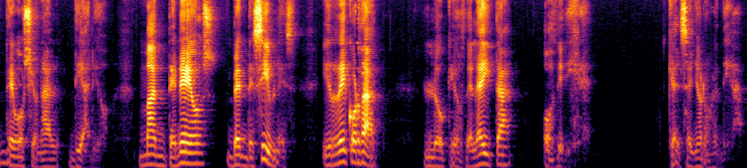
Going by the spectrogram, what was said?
devocional diario. Manteneos bendecibles y recordad, lo que os deleita os dirige. Que el Señor os bendiga.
